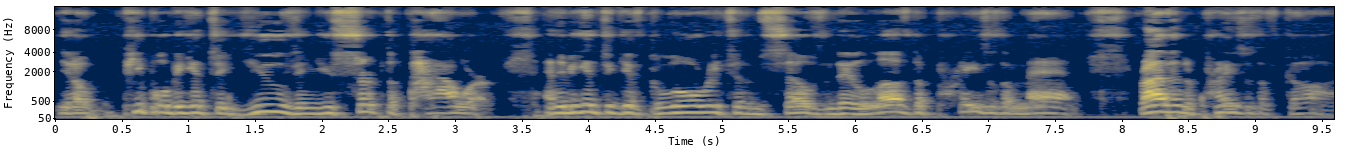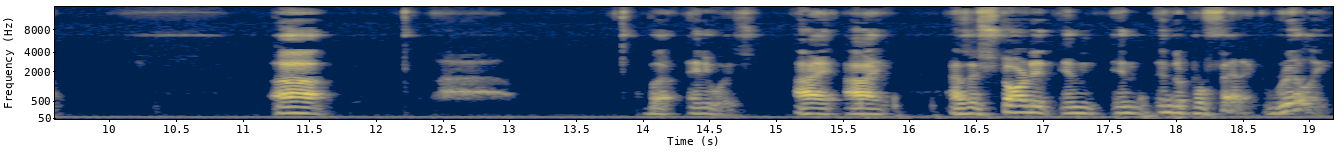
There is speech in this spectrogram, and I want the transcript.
you know, people begin to use and usurp the power and they begin to give glory to themselves and they love the praises of man rather than the praises of God. Uh, but anyways, I, I, as I started in, in, in the prophetic, really,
